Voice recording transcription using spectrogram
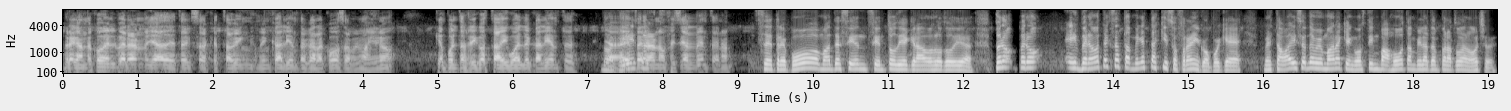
bregando con el verano ya de Texas, que está bien, bien caliente acá la cosa, me imagino que en Puerto Rico está igual de caliente. No, ya aquí es verano oficialmente, ¿no? Se trepó a más de 100, 110 grados el otro día. Pero, pero en verano Texas también está esquizofrénico, porque me estaba diciendo mi hermana que en Austin bajó también la temperatura anoche.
